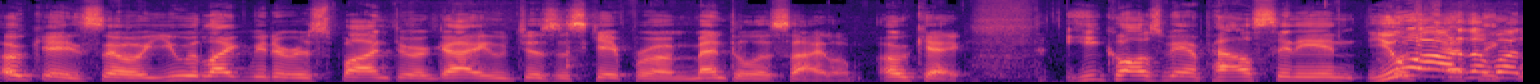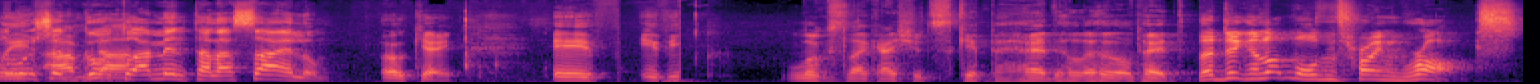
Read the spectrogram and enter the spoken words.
Okay, so you would like me to respond to a guy who just escaped from a mental asylum. Okay, he calls me a Palestinian. You Look, are the one who should I'm go not... to a mental asylum. Okay, if if he looks like I should skip ahead a little bit. They're doing a lot more than throwing rocks.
